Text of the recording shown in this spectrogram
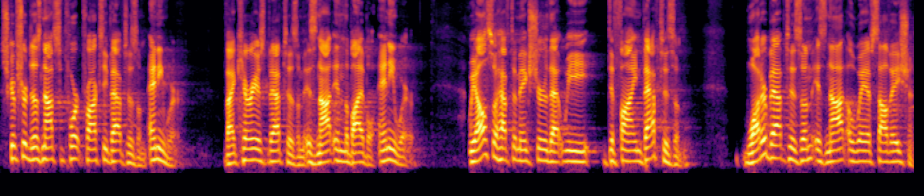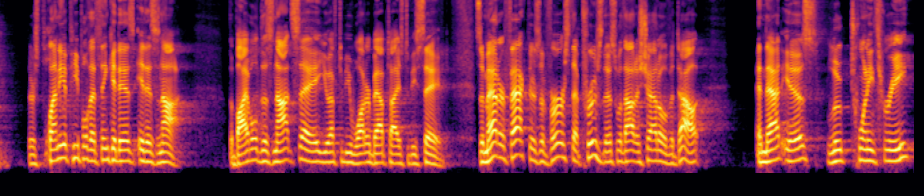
Scripture does not support proxy baptism anywhere. Vicarious baptism is not in the Bible anywhere. We also have to make sure that we define baptism. Water baptism is not a way of salvation. There's plenty of people that think it is, it is not. The Bible does not say you have to be water baptized to be saved. As a matter of fact, there's a verse that proves this without a shadow of a doubt, and that is Luke 23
